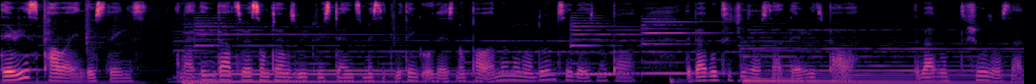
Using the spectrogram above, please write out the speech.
there is power in those things. And I think that's where sometimes we Christians miss it. We think, oh, there's no power. No, no, no, don't say there's no power. The Bible teaches us that there is power. The Bible shows us that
